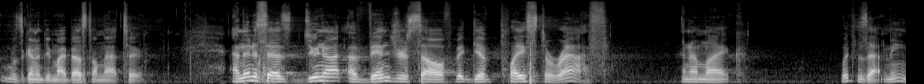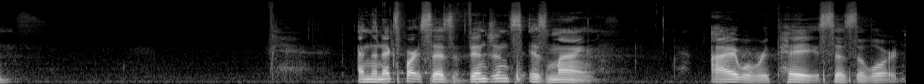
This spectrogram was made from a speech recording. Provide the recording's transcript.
was going to do my best on that too. And then it says, Do not avenge yourself, but give place to wrath. And I'm like, What does that mean? And the next part says, Vengeance is mine. I will repay, says the Lord.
